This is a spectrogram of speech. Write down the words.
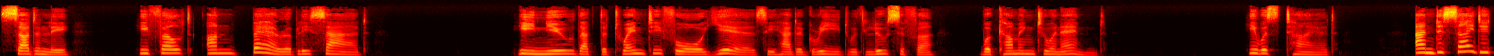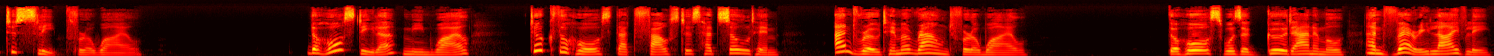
Suddenly, he felt unbearably sad. He knew that the twenty four years he had agreed with Lucifer were coming to an end. He was tired and decided to sleep for a while. The horse dealer, meanwhile, took the horse that Faustus had sold him and rode him around for a while. The horse was a good animal and very lively.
